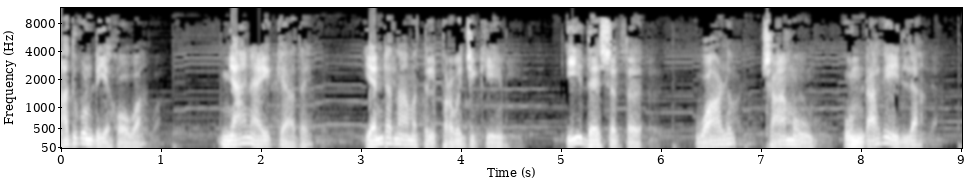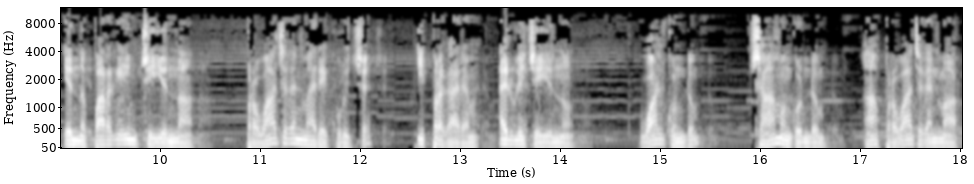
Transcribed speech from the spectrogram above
അതുകൊണ്ട് യഹോവ ഞാൻ അയക്കാതെ എന്റെ നാമത്തിൽ പ്രവചിക്കുകയും ഈ ദേശത്ത് വാളും ക്ഷാമവും ഉണ്ടാകയില്ല എന്ന് പറയുകയും ചെയ്യുന്ന പ്രവാചകന്മാരെക്കുറിച്ച് ഇപ്രകാരം അരുളി ചെയ്യുന്നു വാൾ കൊണ്ടും ക്ഷാമം കൊണ്ടും ആ പ്രവാചകന്മാർ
